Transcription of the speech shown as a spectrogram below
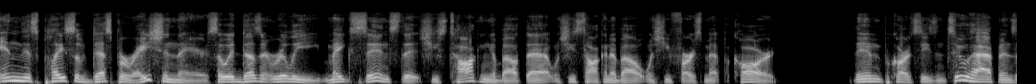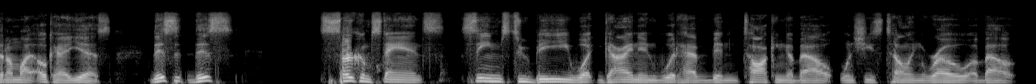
in this place of desperation there. So it doesn't really make sense that she's talking about that when she's talking about when she first met Picard. Then Picard season two happens, and I'm like, okay, yes, this this circumstance seems to be what Guinan would have been talking about when she's telling Ro about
